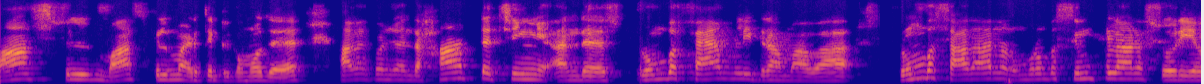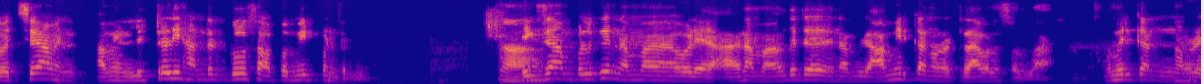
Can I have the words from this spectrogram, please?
மாஸ் ஃபில்ம் மாஸ் ஃபில்மா எடுத்துட்டு இருக்கும்போது அவன் கொஞ்சம் இந்த ஹார்ட் டச்சிங் அந்த ரொம்ப ஃபேமிலி டிராமாவா ரொம்ப சாதாரண ரொம்ப ரொம்ப சிம்பிளான ஸ்டோரியை வச்சு அவன் அவன் லிட்டரலி ஹண்ட்ரட் க்ரோஸ் அப்ப மீட் பண்றது எக்ஸாம்பிளுக்கு நம்ம நம்ம வந்துட்டு நம்மளுடைய அமீர் கானோட டிராவல சொல்லலாம். அமீர் கானோட.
